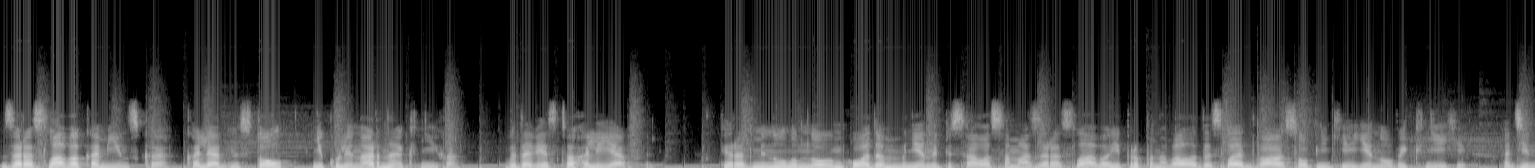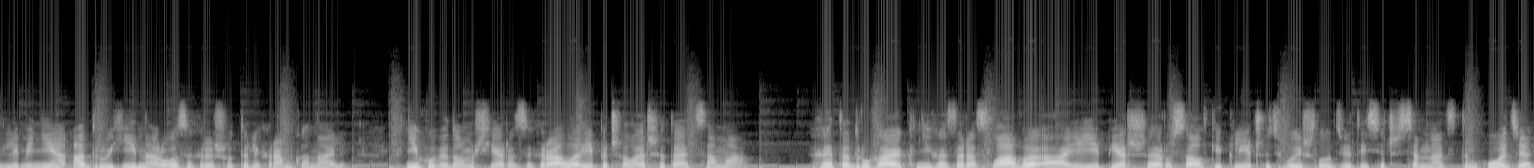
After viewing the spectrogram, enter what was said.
Зараслава камінская, калядны стол, не кулінарная кніга, выдавецтва галіяфы. Перад мінулым новым годам мне напісала сама зараслава і прапанавала даслаць два асобнікі яе новай кнігі. Адзін для мяне, а другі на розыгрыш у тэлеграм-канале. Кнігу, вядома ж, я разыграла і пачала чытаць сама. Гэта другая кніга зараславы, а яе першая русалкі клічуць выйшла ў 2017 годзе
